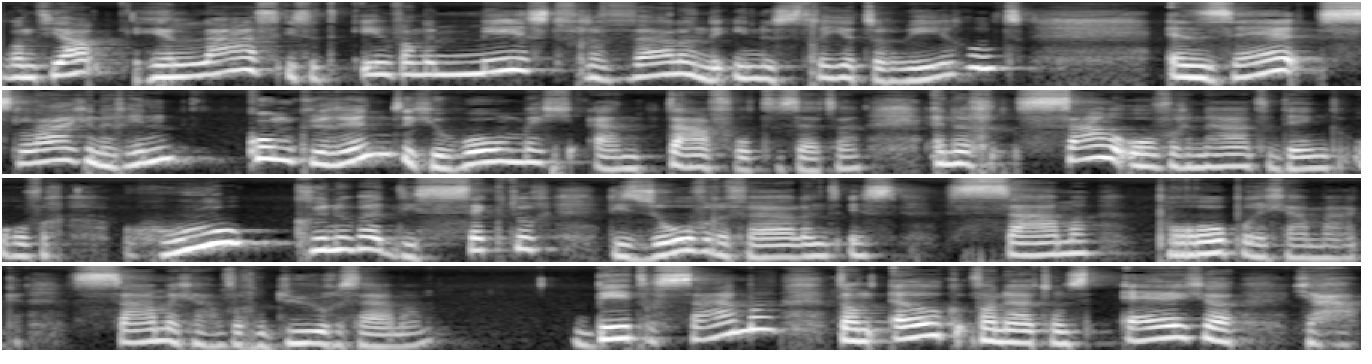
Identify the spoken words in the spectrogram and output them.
Want ja, helaas is het een van de meest vervuilende industrieën ter wereld. En zij slagen erin concurrenten gewoonweg aan tafel te zetten en er samen over na te denken over hoe kunnen we die sector die zo vervuilend is samen proper gaan maken, samen gaan verduurzamen. Beter samen dan elk vanuit ons eigen ja,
